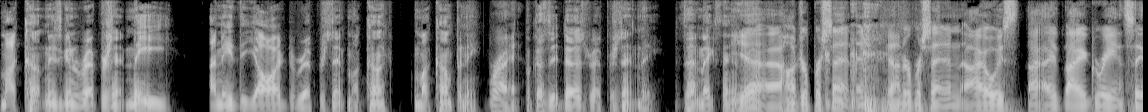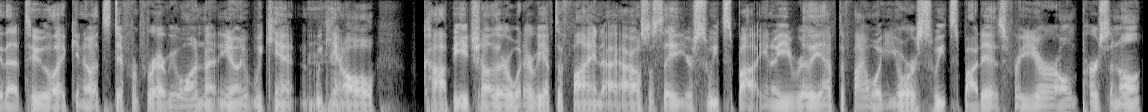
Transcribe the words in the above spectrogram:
my company is going to represent me, I need the yard to represent my com- my company right. because it does represent me. Does that make sense? Yeah, a hundred percent, and a hundred percent. And I always, I, I agree and say that too. Like you know, it's different for everyone. Uh, You know, we can't, we Mhm. can't all copy each other or whatever. You have to find. I, I also say your sweet spot. You know, you really have to find what your sweet spot is for your own personal,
